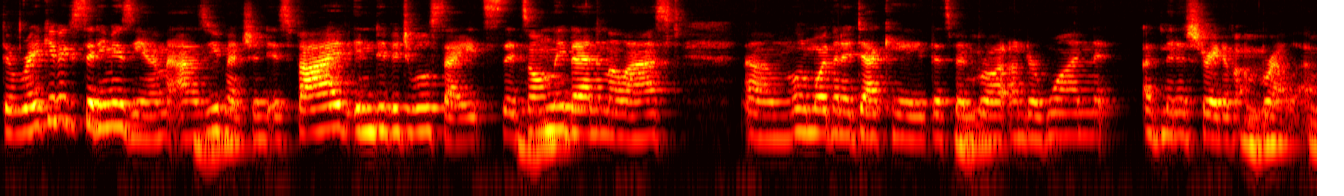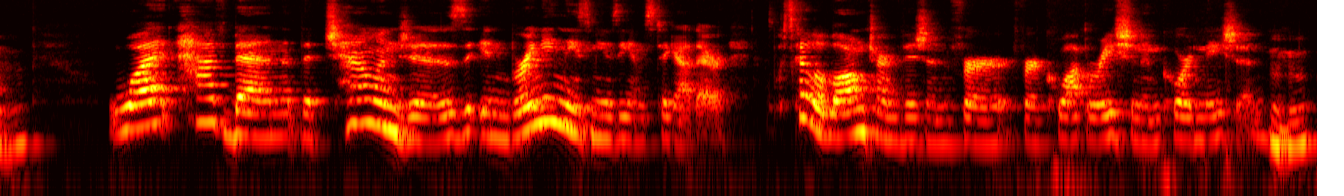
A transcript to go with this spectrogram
The Reykjavik City Museum, as you mentioned, is five individual sites. It's only been in the last um, little more than a decade that's been brought under one administrative umbrella. What have been the challenges in bringing these museums together? What's kind of a long term vision for, for cooperation and coordination? Mhm.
